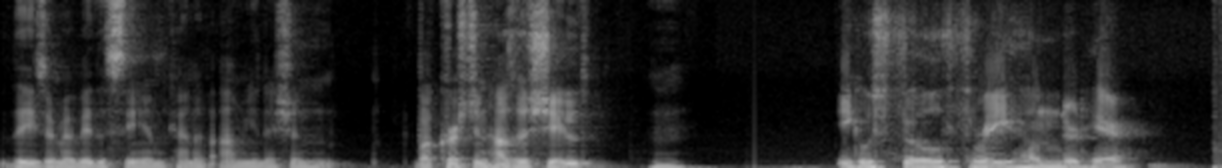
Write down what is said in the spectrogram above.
these are maybe the same kind of ammunition. But Christian has his shield. he goes full three hundred here.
